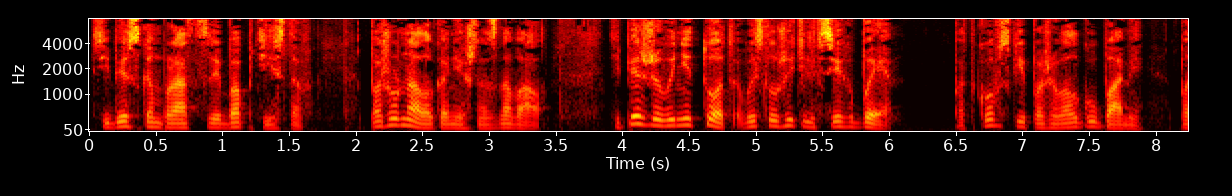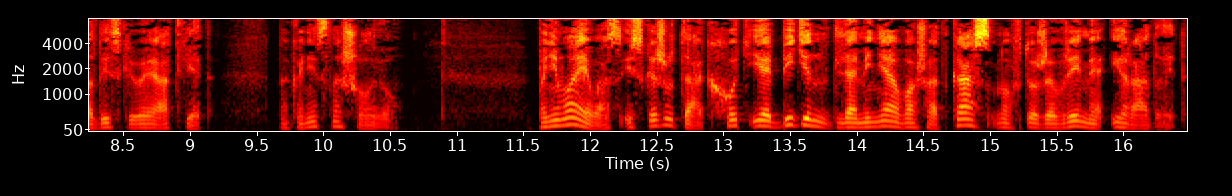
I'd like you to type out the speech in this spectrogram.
в сибирском братстве баптистов. По журналу, конечно, знавал. Теперь же вы не тот, вы служитель всех Б. Подковский пожевал губами, подыскивая ответ. Наконец нашел его. Понимаю вас и скажу так: хоть и обиден для меня ваш отказ, но в то же время и радует.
